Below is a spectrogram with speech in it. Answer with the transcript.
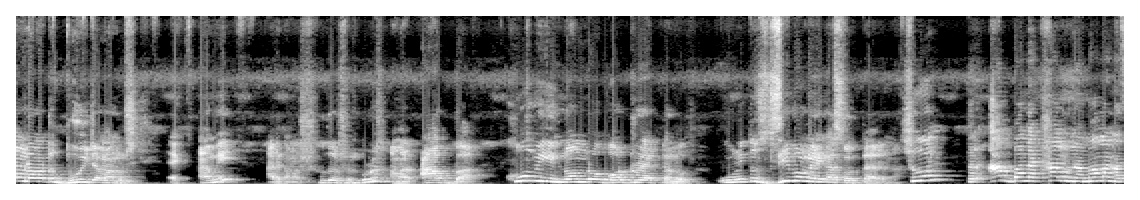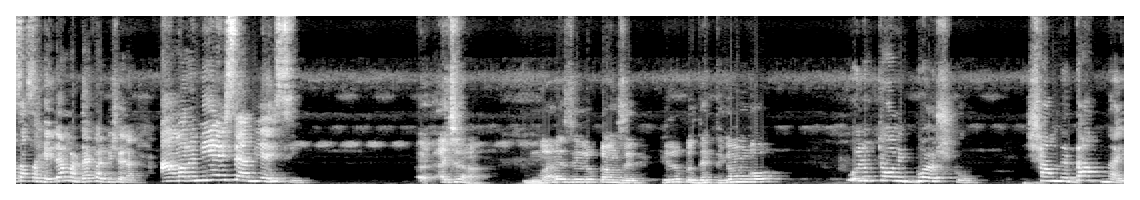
আমরা মাত্র দুইটা মানুষ এক আমি আর এক আমার সুদর্শন পুরুষ আমার আব্বা। খুবই নম্র ভদ্র একটা লোক। উনি তো জীবনে এই কাজ করতে পারে না। শুন তোর আব্বা না খালু না মামা না চাচা এটা আমার দেখার বিষয় না। আমারে নিয়ে আইছে আমি আইছি আচ্ছা তোমার যে লোকটা আনছে সেই লোকটা দেখতে কেমন গো? ওই লোকটা অনেক বয়স্ক সামনে দাঁত নাই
